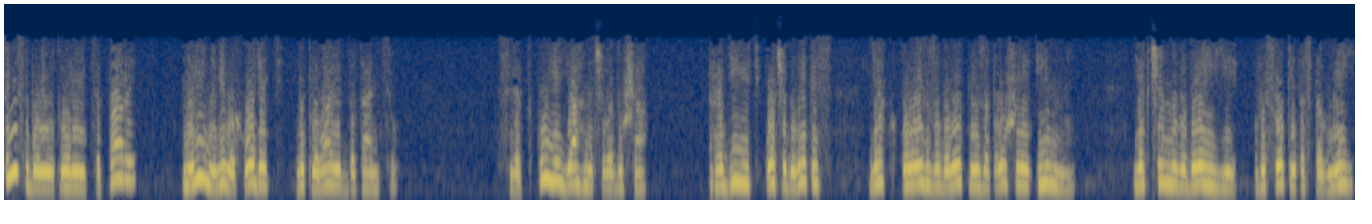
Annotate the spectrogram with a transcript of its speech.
Самі собою утворюються пари, нові нові виходять, випливають до танцю. Святкує ягничева душа, радіють очі дивитись, як Олег Заболотний запрошує Інну, як чемно веде її, високий та ставний,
